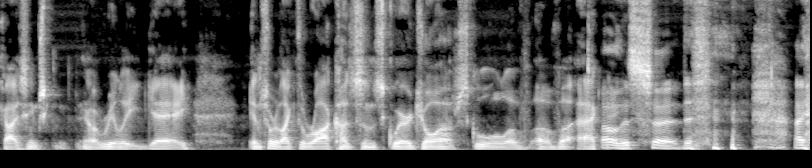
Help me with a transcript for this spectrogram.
guy seems you know, really gay in sort of like the Rock Hudson Square Jaw school of of uh, acting. Oh, this uh, this I,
